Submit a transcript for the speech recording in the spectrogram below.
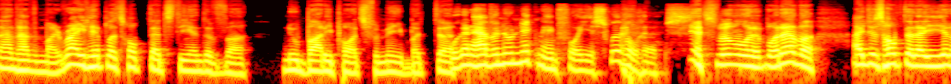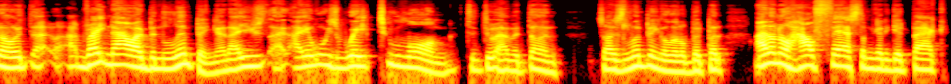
Now I'm having my right hip. Let's hope that's the end of uh, new body parts for me. But uh, We're gonna have a new nickname for you, Swivel Hips. yeah, swivel hip, whatever. I just hope that I, you know, right now I've been limping, and I use I, I always wait too long to do have it done, so I was limping a little bit. But I don't know how fast I'm going to get back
